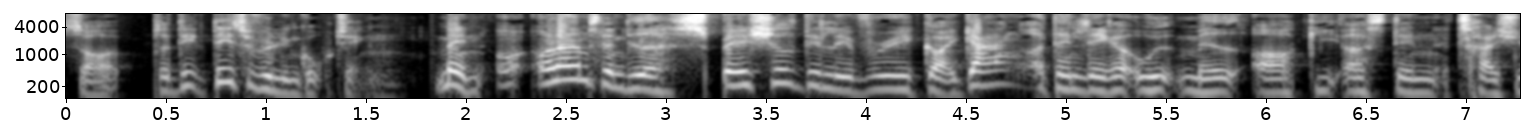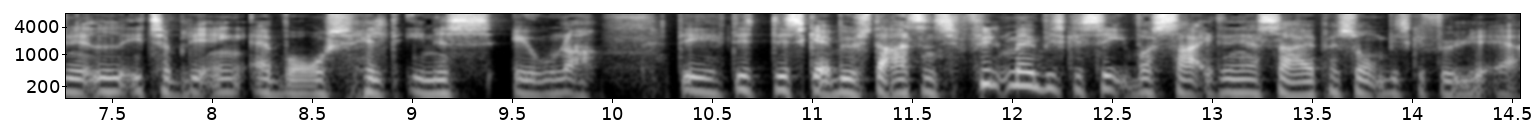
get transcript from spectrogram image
Så, så det, det er selvfølgelig en god ting. Men under omstændigheder, Special Delivery går i gang, og den lægger ud med at give os den traditionelle etablering af vores heltindes evner. Det, det, det skal vi jo starte sådan en film med. Vi skal se, hvor sej den her seje person, vi skal følge, er.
